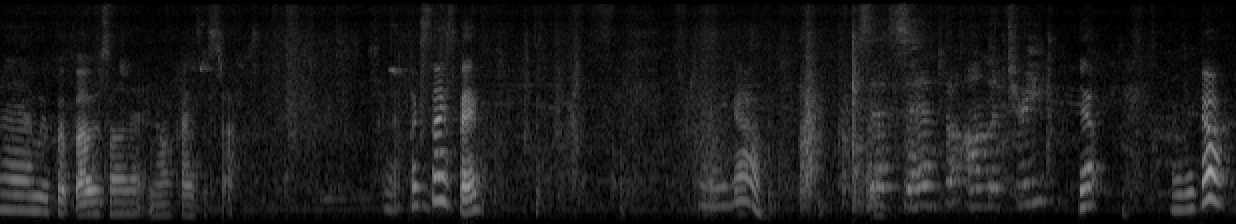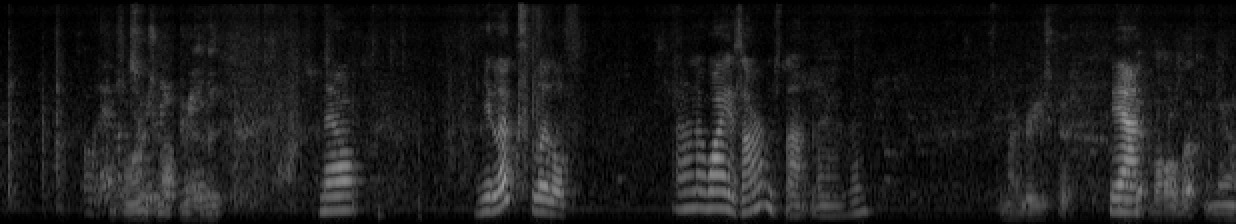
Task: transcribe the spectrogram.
And we put bows on it and all kinds of stuff. So it looks nice, babe. There you go. Says Santa on the tree? Yep. There we go. Oh, that His looks arm's really not pretty. moving. Now, he looks a little. I don't know why his arm's not moving. Remember, he used to Yeah. get that ball up, you know.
